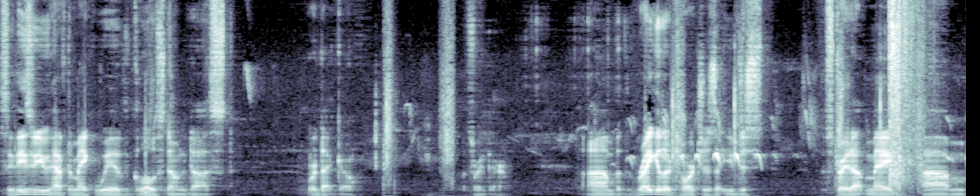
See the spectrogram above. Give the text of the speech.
See, these are you have to make with glowstone dust. Where'd that go? That's right there. Um, but the regular torches that you just straight up make, um,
